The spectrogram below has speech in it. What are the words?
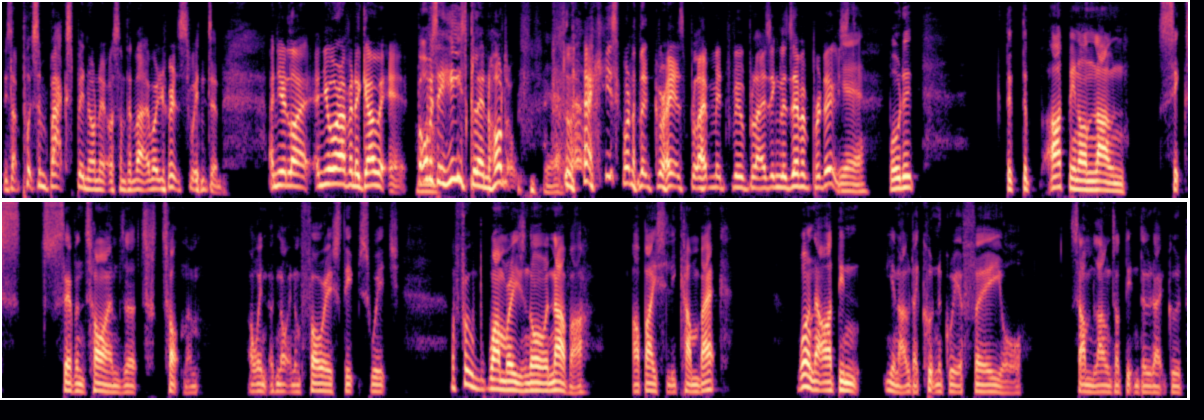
He's like, put some backspin on it or something like that when you're at Swindon. And you're like, and you're having a go at it. But Mm. obviously, he's Glenn Hoddle. yeah like, he's one of the greatest midfield players England's ever produced. yeah well the, the the I'd been on loan six seven times at Tottenham I went to Nottingham Forest Ipswich and through one reason or another I basically come back wasn't that I didn't you know they couldn't agree a fee or some loans I didn't do that good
